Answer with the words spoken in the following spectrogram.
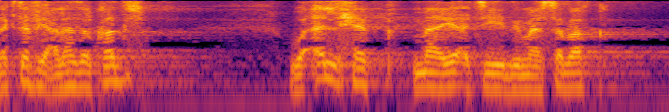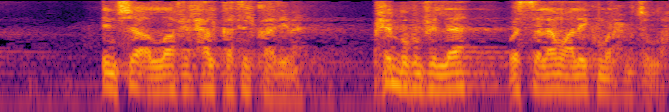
نكتفي على هذا القدر وألحق ما يأتي بما سبق إن شاء الله في الحلقة القادمة. أحبكم في الله والسلام عليكم ورحمة الله.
